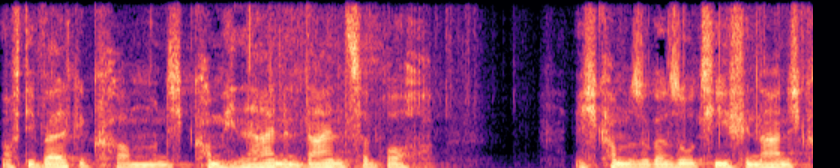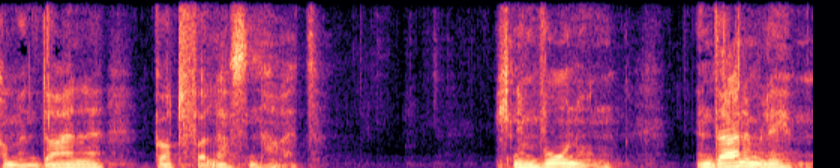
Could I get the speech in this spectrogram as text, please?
auf die Welt gekommen und ich komme hinein in deinen Zerbruch. Ich komme sogar so tief hinein, ich komme in deine Gottverlassenheit. Ich nehme Wohnung in deinem Leben.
